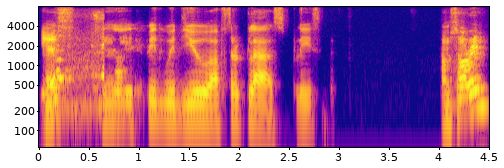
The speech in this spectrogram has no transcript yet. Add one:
Yes. can I speak with you after class, please? I'm sorry?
